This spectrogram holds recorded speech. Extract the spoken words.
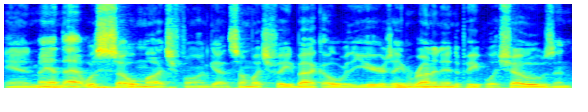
And man, that was so much fun. Got so much feedback over the years. Even running into people at shows and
